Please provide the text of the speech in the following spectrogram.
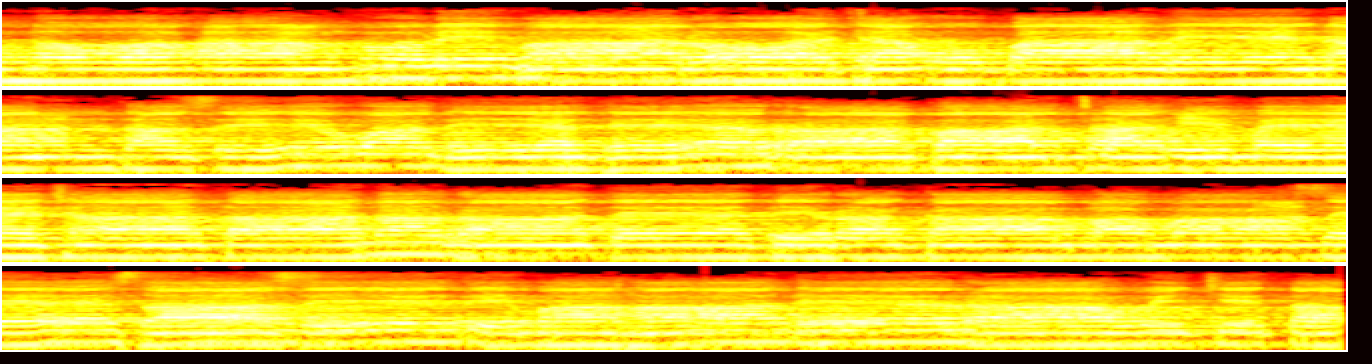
ณโนอังคุลิมาโรจะอุปาเลนันทสิวะเลเทราปัญจอิเมชาตานราเตติรกามมาเสสาสิติมหาเทราวิ ตา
